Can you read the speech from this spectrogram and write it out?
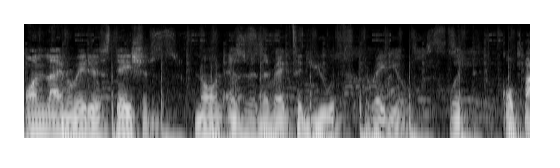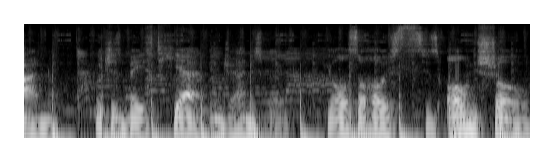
online radio station known as Resurrected Youth Radio with Kopano, which is based here in Johannesburg. He also hosts his own show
